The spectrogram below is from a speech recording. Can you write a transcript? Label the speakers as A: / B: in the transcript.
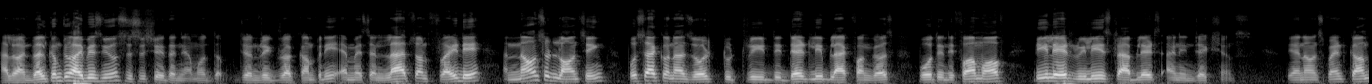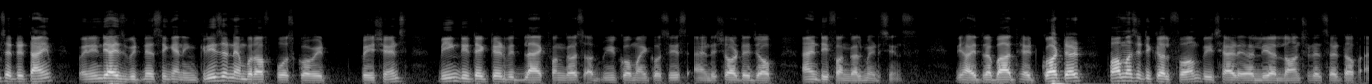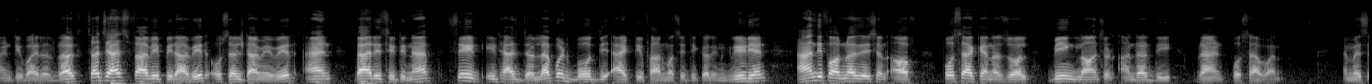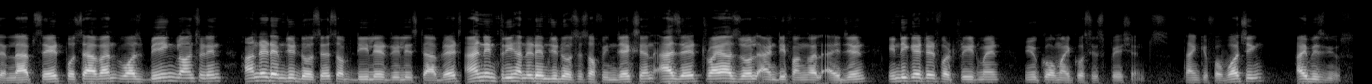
A: Hello and welcome to HyBiz News. This is Chaitanya Muddam. Generic drug company MSN Labs on Friday announced launching posaconazole to treat the deadly black fungus both in the form of delayed release tablets and injections. The announcement comes at a time when India is witnessing an increased number of post-COVID patients being detected with black fungus or mucormycosis and a shortage of antifungal medicines. The Hyderabad headquartered pharmaceutical firm which had earlier launched a set of antiviral drugs such as favipiravir, oseltamivir and baricitinib said it has developed both the active pharmaceutical ingredient and the formulation of posaconazole being launched under the brand PosaOne. MSN Lab said PosaOne was being launched in 100 mg doses of delayed release tablets and in 300 mg doses of injection as a triazole antifungal agent indicated for treatment mucormycosis patients. Thank you for watching HyBiz News.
